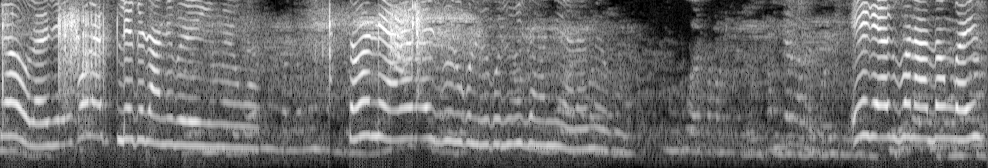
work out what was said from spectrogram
क्या हो रहा है जी एक और जानी पड़ेगी मेरे को। समझ नहीं आ रहा गाइस बिल्कुल भी, कुछ भी समझ नहीं आ रहा मेरे को। एक एक्स बनाता हूँ गाइस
